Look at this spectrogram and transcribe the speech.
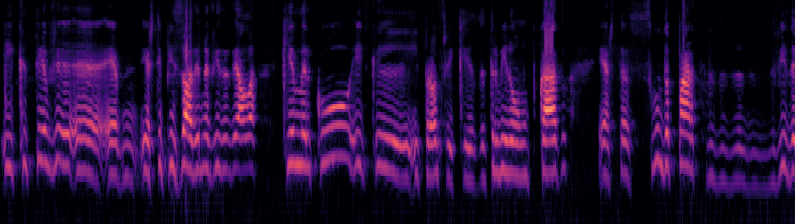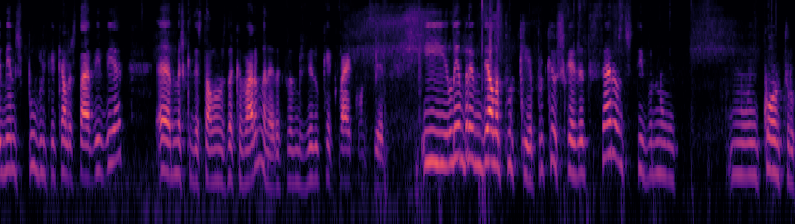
e que teve uh, este episódio na vida dela que a marcou e que e pronto e que determinou um bocado esta segunda parte de, de, de vida menos pública que ela está a viver Uh, mas que ainda está longe de acabar, de maneira que vamos ver o que é que vai acontecer. E lembrei-me dela porquê? Porque eu cheguei da terceira, onde estive num, num encontro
